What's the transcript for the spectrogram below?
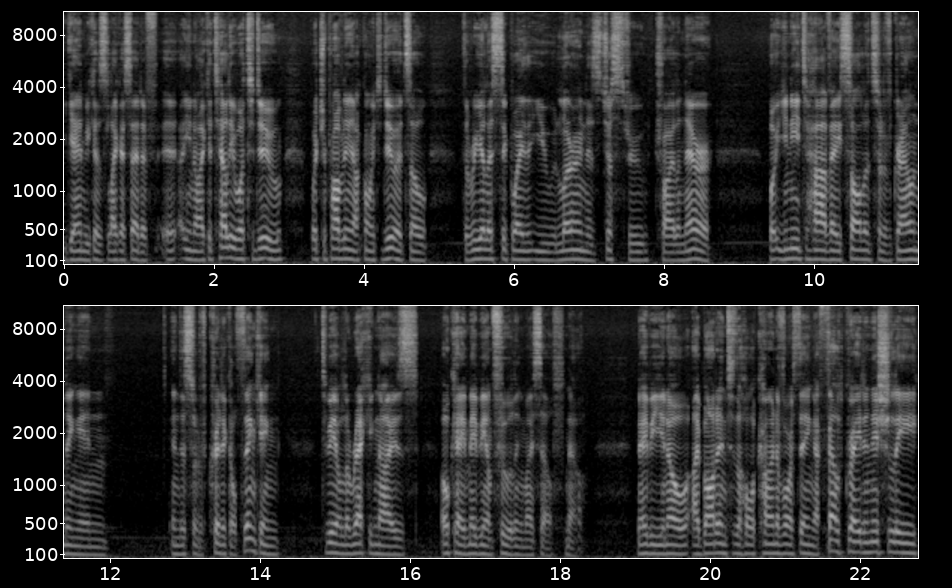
again because like I said if uh, you know I could tell you what to do but you're probably not going to do it so the realistic way that you learn is just through trial and error but you need to have a solid sort of grounding in in this sort of critical thinking to be able to recognize okay maybe I'm fooling myself now maybe you know I bought into the whole carnivore thing I felt great initially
